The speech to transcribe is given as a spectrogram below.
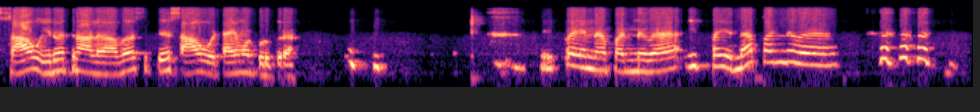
சாவு இருபத்தி நாலு ஹவர்ஸுக்கு சாவு டைம் அவுட் கொடுக்குற. இப்ப என்ன பண்ணுவ? இப்ப என்ன பண்ணுவ?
